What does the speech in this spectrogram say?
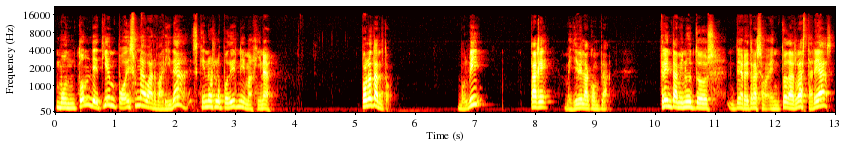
montón de tiempo, es una barbaridad, es que no os lo podéis ni imaginar. Por lo tanto, volví, pagué, me llevé la compra. 30 minutos de retraso en todas las tareas,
